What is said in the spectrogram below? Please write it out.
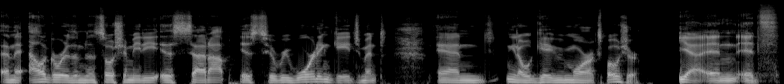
and the algorithms in social media is set up is to reward engagement and you know give you more exposure. Yeah, and it's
